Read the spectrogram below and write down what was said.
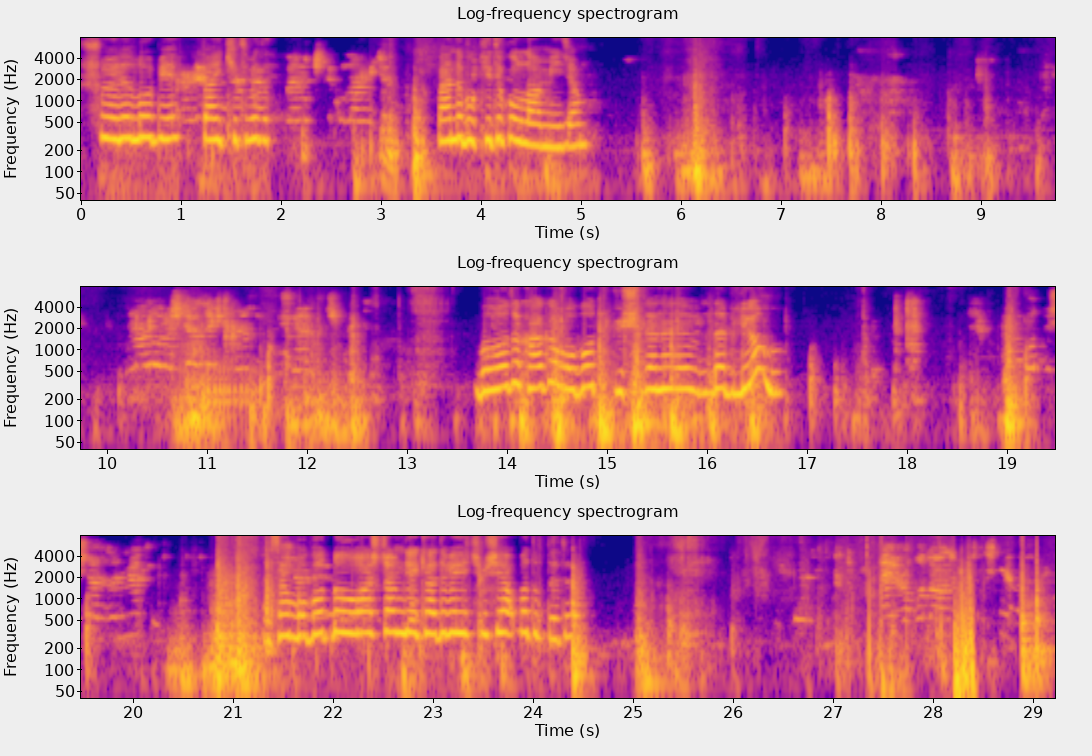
Şöyle lobi. Ben kitimi de, Ben bu kiti kullanmayacağım. ben de bu kiti kullanmayacağım. Bu arada kanka robot güçlenebiliyor mu? Robot güçlendirilmiyor ki. E sen robotla uğraşacağım diye kendime hiçbir şey yapmadım dedin. Hayır robot ağzına çalışmıyor ben söyleyeyim.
